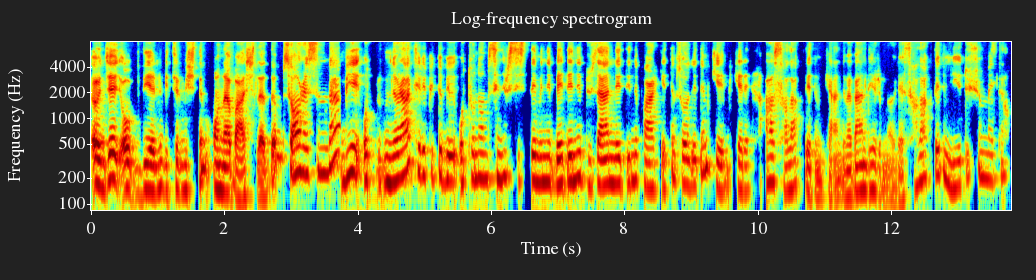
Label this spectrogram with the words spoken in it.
Önce o diğerini bitirmiştim. Ona başladım. Sonrasında bir nöral terapide bir otonom sinir sistemini, bedeni düzenlediğini fark ettim. Sonra dedim ki bir kere, aa salak dedim kendime. Ben derim öyle. Salak dedim niye düşünmedin?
